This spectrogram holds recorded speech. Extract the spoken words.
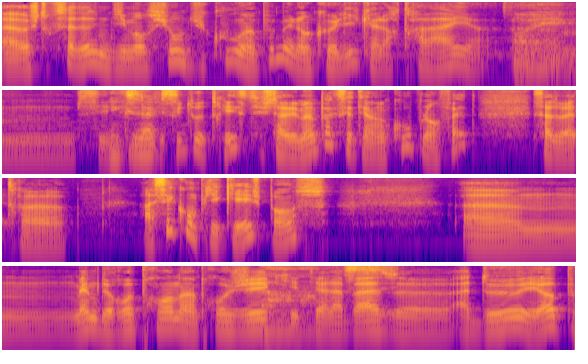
Euh, je trouve que ça donne une dimension du coup un peu mélancolique à leur travail. Ouais. C'est plutôt triste. Je savais même pas que c'était un couple en fait. Ça doit être assez compliqué, je pense. Même de reprendre un projet qui Ah, était à la base à deux et hop,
